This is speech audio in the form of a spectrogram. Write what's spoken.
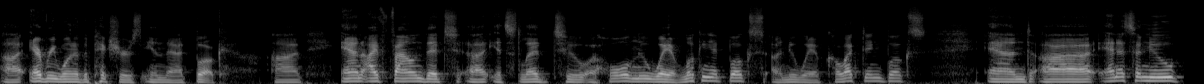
uh, every one of the pictures in that book. Uh, and I've found that uh, it's led to a whole new way of looking at books, a new way of collecting books, and and it's a new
